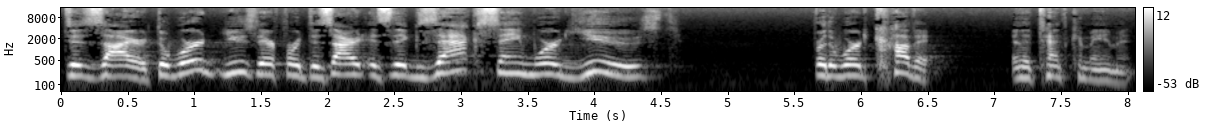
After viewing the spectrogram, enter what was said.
desired. The word used there for desired is the exact same word used for the word covet in the 10th commandment.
